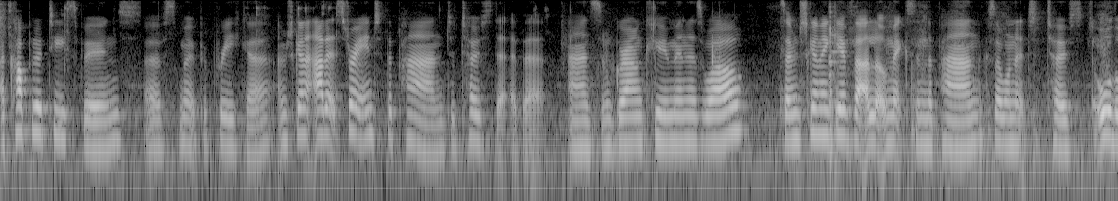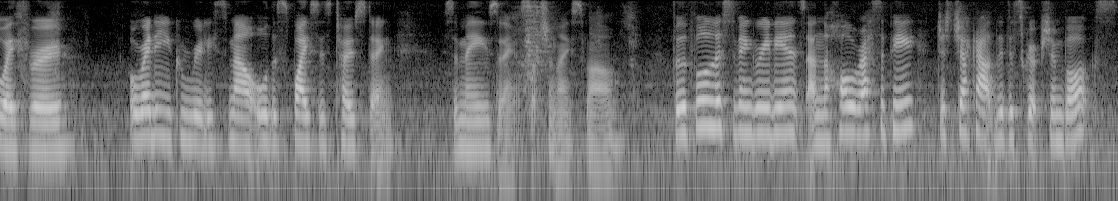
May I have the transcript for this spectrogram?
a couple of teaspoons of smoked paprika. I'm just gonna add it straight into the pan to toast it a bit and some ground cumin as well. So I'm just gonna give that a little mix in the pan because I want it to toast all the way through. Already you can really smell all the spices toasting. It's amazing, it's such a nice smell. For the full list of ingredients and the whole recipe, just check out the description box.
